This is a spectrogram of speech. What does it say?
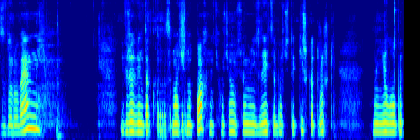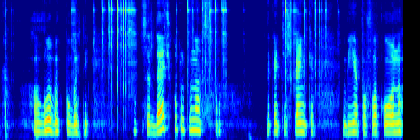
здоровенний. І вже він так смачно пахне, хоча ось мені здається, бачите, кішка трошки не є лобик. Лобик побитий. Сердечко тут у нас таке тяжкеньке б'є по флакону.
